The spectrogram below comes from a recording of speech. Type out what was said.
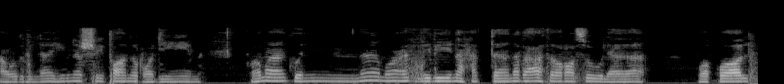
أعوذ بالله من الشيطان الرجيم. وما كنا معذبين حتى نبعث رسولا. وقال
